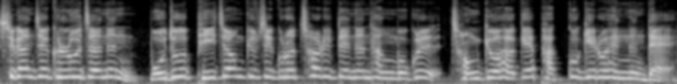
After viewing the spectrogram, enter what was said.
시간제 근로자는 모두 비정규직으로 처리되는 항목을 정교하게 바꾸기로 했는데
